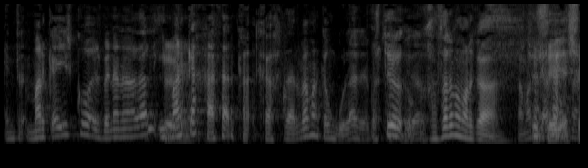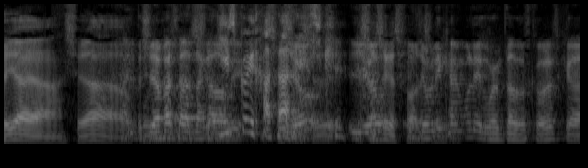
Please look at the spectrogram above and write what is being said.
entre, marca Isco, es ven a Nadal Sí. i marca Hazard, que Hazard va marcar un golaç, eh? per Hòstia, cert, cuidado. Hazard va marcar. Va Això, marcar. sí, això ja... Això ja, Això ja passa d'atacar Isco i Hazard. Jo, és que- jo, Això sí que és fort, jo sí. únicament volia comentar dues coses, que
